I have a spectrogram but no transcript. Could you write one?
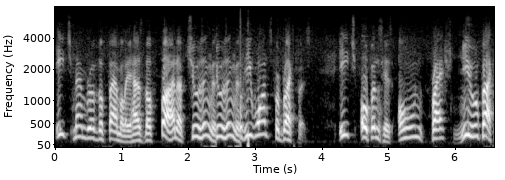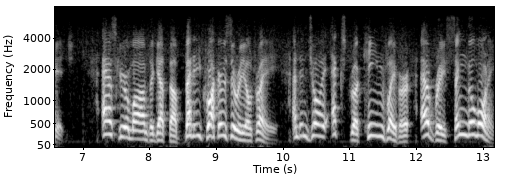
Each member of the family has the fun of choosing the choosing the he wants for breakfast. Each opens his own fresh, new package. Ask your mom to get the Betty Crocker cereal tray and enjoy extra keen flavor every single morning.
